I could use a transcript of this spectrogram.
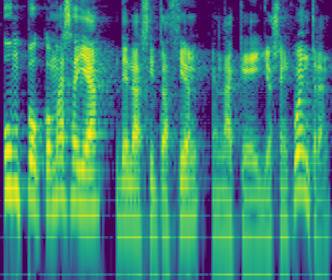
un poco más allá de la situación en la que ellos se encuentran.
